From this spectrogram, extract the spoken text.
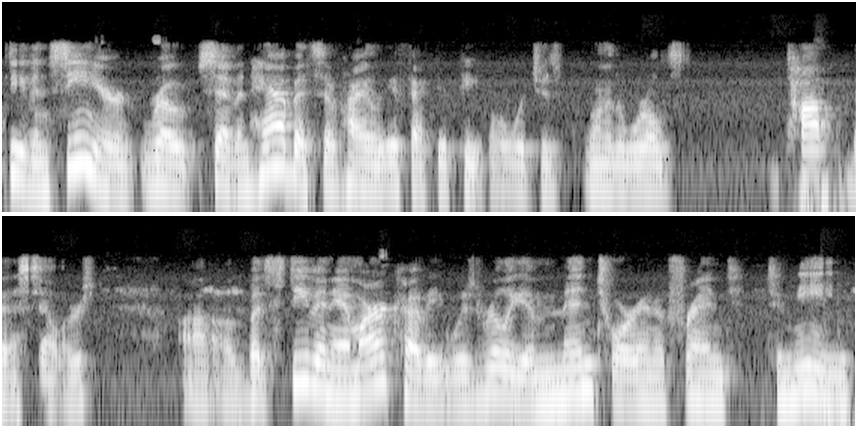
Stephen Sr. wrote Seven Habits of Highly Effective People, which is one of the world's top bestsellers. Uh, but Stephen M. R. Covey was really a mentor and a friend to me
